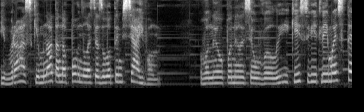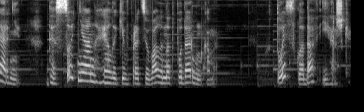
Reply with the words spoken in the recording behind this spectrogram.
І враз кімната наповнилася золотим сяйвом. Вони опинилися у великій світлій майстерні, де сотні ангеликів працювали над подарунками. Хтось складав іграшки,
